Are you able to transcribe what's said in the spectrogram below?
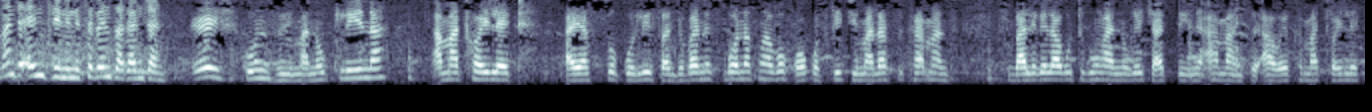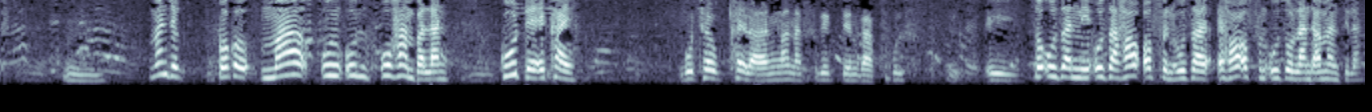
Manje endlini nisebenza kanjani? Heyi kunzima noklina ama-toilet ayasisogolisa njengoba nisibona singabogogo sigijima la sikha amanzi sibalekela ukuthi kunganuki ejardini amanzi awekho ema-toilet. Mm. manje gogo ma u- u- uhamba lana kude ekhaya? Kuthe ukuqhela kancane akusuke ekudeni kakhulu. Eh so uza ni uza how often uza how often uzolanda amanzi lana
